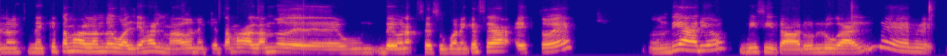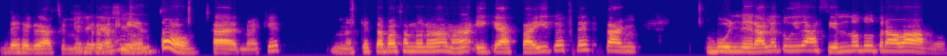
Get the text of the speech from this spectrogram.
no, es, que estamos hablando de guardias armados, no es que estamos hablando de, un, de una, se supone que sea, esto es un diario, visitar un lugar de, de recreación y entretenimiento. O sea, no es que no es que está pasando nada más y que hasta ahí tú estés tan vulnerable a tu vida haciendo tu trabajo.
